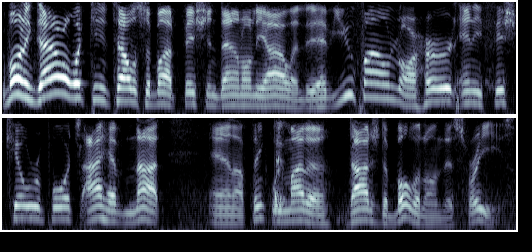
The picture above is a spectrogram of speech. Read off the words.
Good morning, Daryl. What can you tell us about fishing down on the island? Have you found or heard any fish kill reports? I have not and I think we might have dodged a bullet on this freeze.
